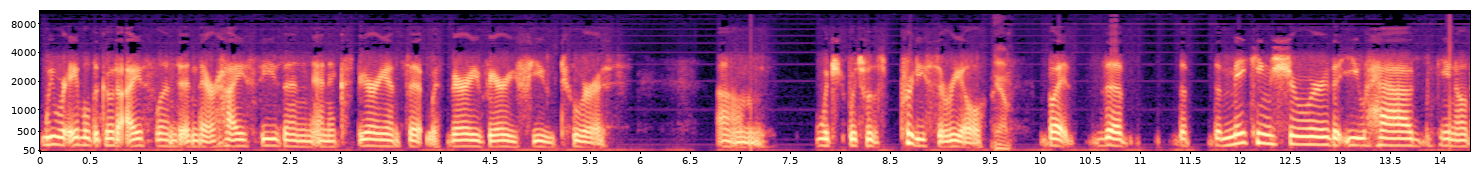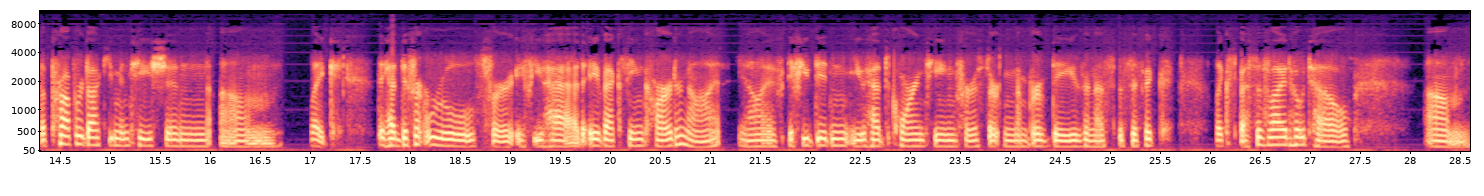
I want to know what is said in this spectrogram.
we were able to go to Iceland in their high season and experience it with very very few tourists, um, which which was pretty surreal. Yeah. But the the the making sure that you had you know the proper documentation, um, like they had different rules for if you had a vaccine card or not. You know, if if you didn't, you had to quarantine for a certain number of days in a specific, like specified hotel. Um,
